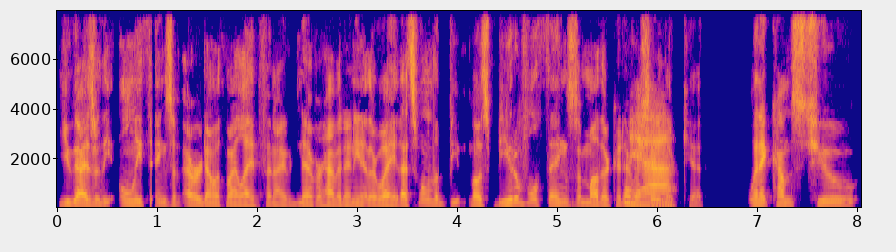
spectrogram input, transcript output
you guys are the only things i've ever done with my life and i would never have it any other way that's one of the be- most beautiful things a mother could ever yeah. say to their kid when it comes to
